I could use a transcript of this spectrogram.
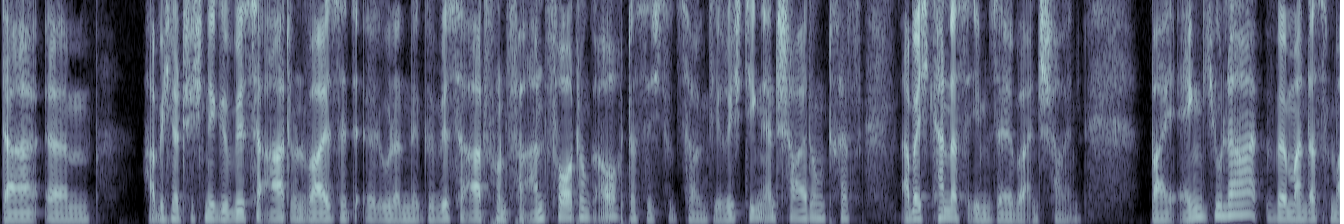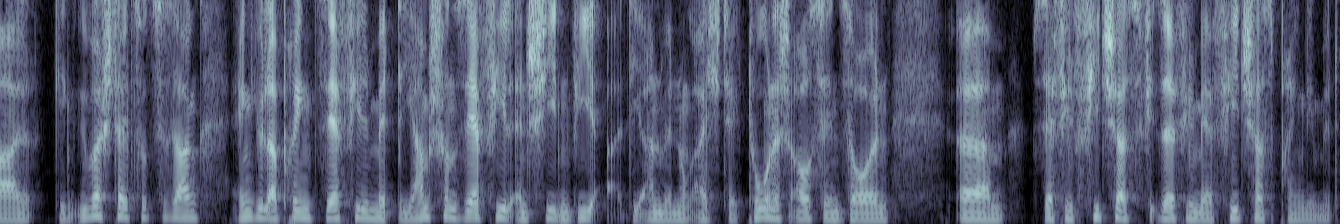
Da ähm, habe ich natürlich eine gewisse Art und Weise äh, oder eine gewisse Art von Verantwortung auch, dass ich sozusagen die richtigen Entscheidungen treffe. Aber ich kann das eben selber entscheiden. Bei Angular, wenn man das mal gegenüberstellt sozusagen, Angular bringt sehr viel mit. Die haben schon sehr viel entschieden, wie die Anwendung architektonisch aussehen sollen. Ähm, sehr viel Features, sehr viel mehr Features bringen die mit.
